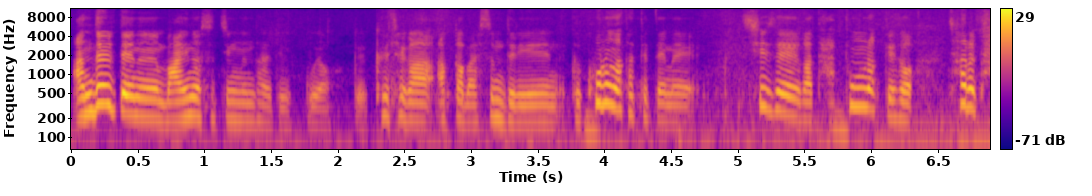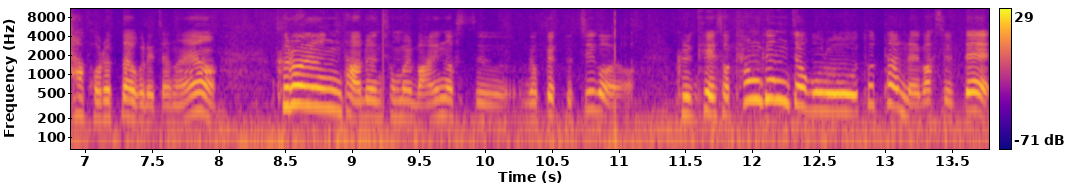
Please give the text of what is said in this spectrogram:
안 될 때는 마이너스 찍는 달도 있고요. 그, 그 제가 아까 말씀드린 그 코로나 사태 때문에 시세가 다 폭락해서 차를 다 버렸다고 그랬잖아요. 그런 달은 정말 마이너스 몇백도 찍어요. 그렇게 해서 평균적으로 토탈 내봤을 때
